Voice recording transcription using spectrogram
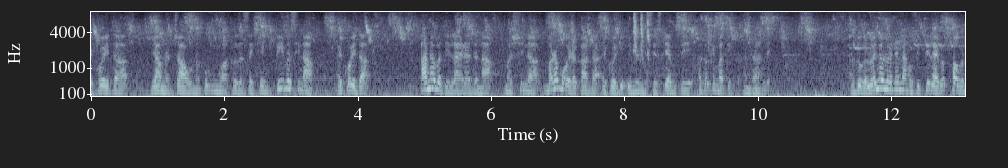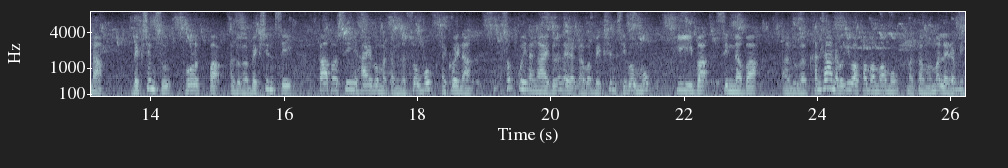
अखोइदा यामना चाउना पुनिंग वाखल सेखें पीबसिना अखोइदा कानबदी लायरदना मसिना मरम ओइरकांदा अखोइगी इम्यून सिस्टम से अदुकी मति हंदाले अदुगा लोइना लोइना हौजिकती लाइब फबना वैक्सीन सु थोलकपा अदुगा वैक्सीन से कापसी हाइब मतमदा सोमुक अखोइना सुकुइना गाइदुन लेरमी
